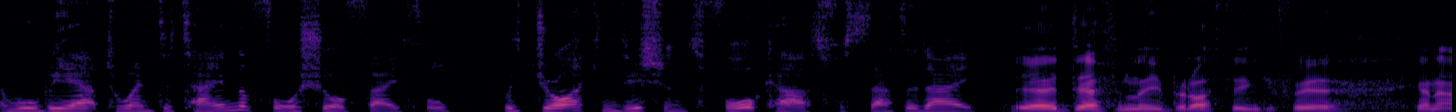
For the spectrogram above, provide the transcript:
and will be out to entertain the foreshore faithful with dry conditions forecast for Saturday. Yeah, definitely, but I think if we're going to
